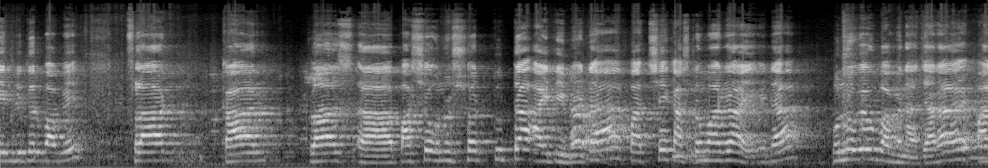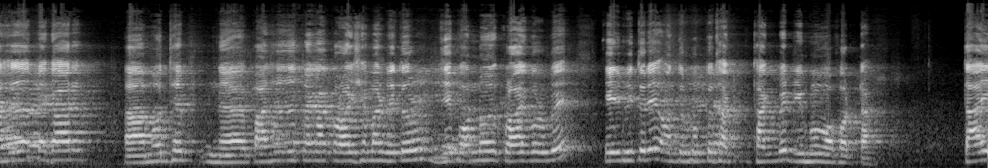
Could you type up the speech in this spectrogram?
এর ভিতর পাবে ফ্ল্যাট কার প্লাস পাঁচশো উনসত্তরটা আইটেম এটা পাচ্ছে কাস্টমাররাই এটা অন্য কেউ পাবে না। যারা পাঁচ হাজার টাকার মধ্যে পাঁচ হাজার টাকা ক্রয় সীমার ভেতর যে পণ্য ক্রয় করবে, এর ভিতরে অন্তর্ভুক্ত থাক- থাকবে ড্রিম হোম অফারটা তাই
